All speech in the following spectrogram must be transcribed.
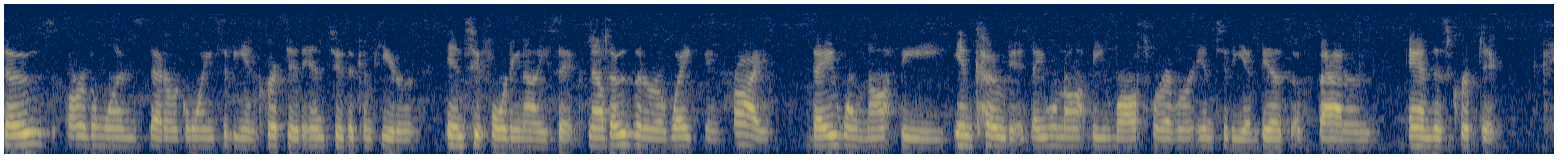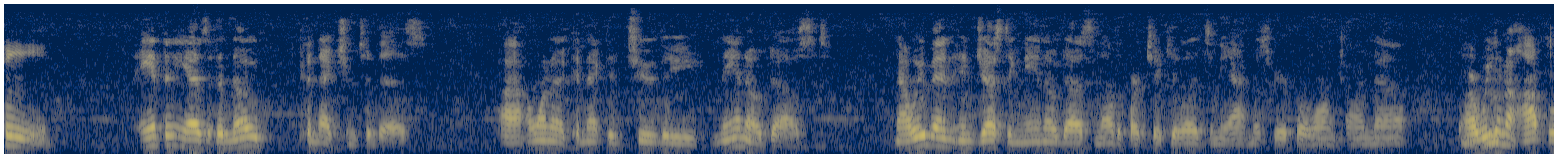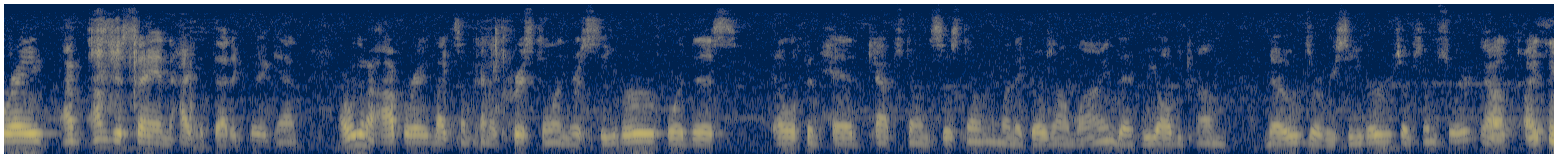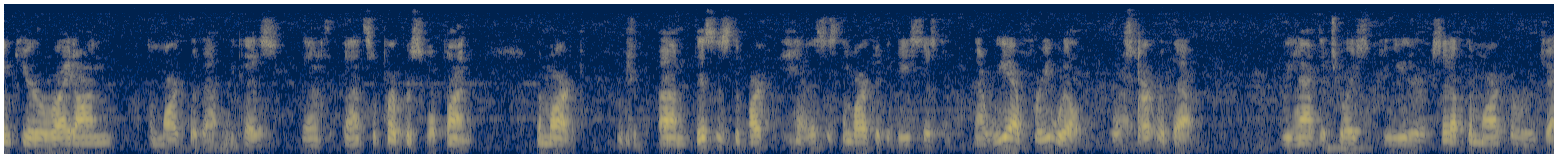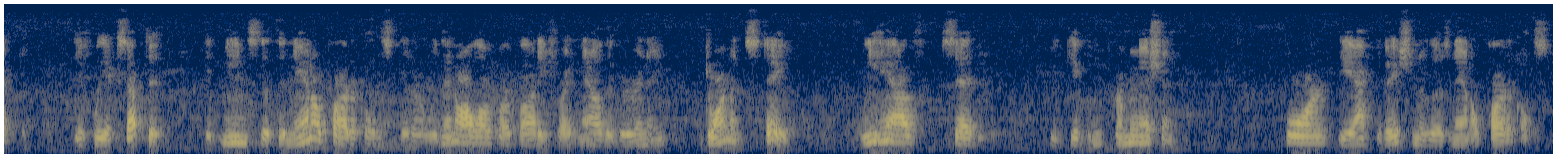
those are the ones that are going to be encrypted into the computer, into 4096. Now, those that are awake in Christ, they will not be encoded. They will not be lost forever into the abyss of Saturn and this cryptic key. Anthony, as the node connection to this, uh, I want to connect it to the nanodust. Now, we've been ingesting nanodust and all the particulates in the atmosphere for a long time now. Are we Mhm. going to operate? I'm, I'm just saying hypothetically again. Are we going to operate like some kind of crystalline receiver for this elephant head capstone system when it goes online? That we all become nodes or receivers of some sort? Yeah, I think you're right on the mark with that because that's, that's a purposeful pun. The mark. Um, this is the mark. Yeah, this is the mark of the beast system. Now we have free will. We'll start with that. We have the choice to either accept the mark or reject it. If we accept it, it means that the nanoparticles that are within all of our bodies right now that are in a dormant state, we have said we've given permission for the activation of those nanoparticles.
